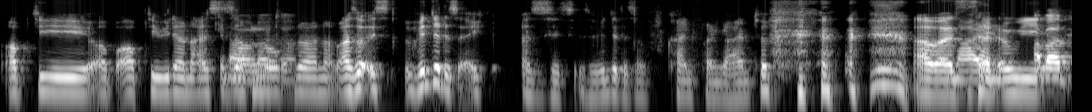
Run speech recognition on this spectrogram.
Ob die, ob, ob die wieder nice Genau, Sachen hochgeladen haben. Also ist Vinted ist echt, also ist jetzt ist Vinted ist auf keinen Fall ein Geheimtipp. aber es ist halt irgendwie, aber,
